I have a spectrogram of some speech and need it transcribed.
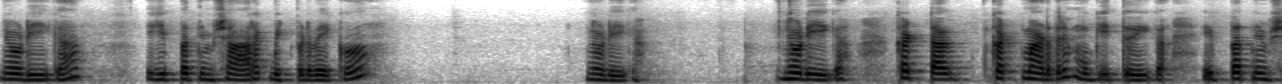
ನೋಡಿ ಈಗ ಈಗ ಇಪ್ಪತ್ತು ನಿಮಿಷ ಆರಕ್ಕೆ ಬಿಟ್ಬಿಡಬೇಕು. ನೋಡಿ ಈಗ. ನೋಡಿ ಈಗ ಕಟ್ಟಾಗಿ ಕಟ್ ಮಾಡಿದ್ರೆ ಮುಗೀತು ಈಗ. ಇಪ್ಪತ್ತು ನಿಮಿಷ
